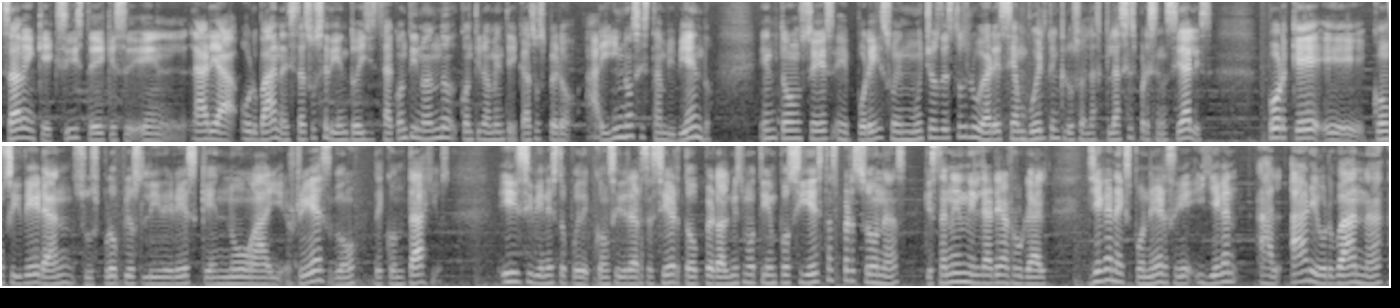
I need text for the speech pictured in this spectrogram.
saben que existe, que en el área urbana está sucediendo y está continuando continuamente hay casos, pero ahí no se están viviendo. Entonces, eh, por eso en muchos de estos lugares se han vuelto incluso a las clases presenciales, porque eh, consideran sus propios líderes que no hay riesgo de contagios. Y si bien esto puede considerarse cierto, pero al mismo tiempo si estas personas que están en el área rural llegan a exponerse y llegan al área urbana,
